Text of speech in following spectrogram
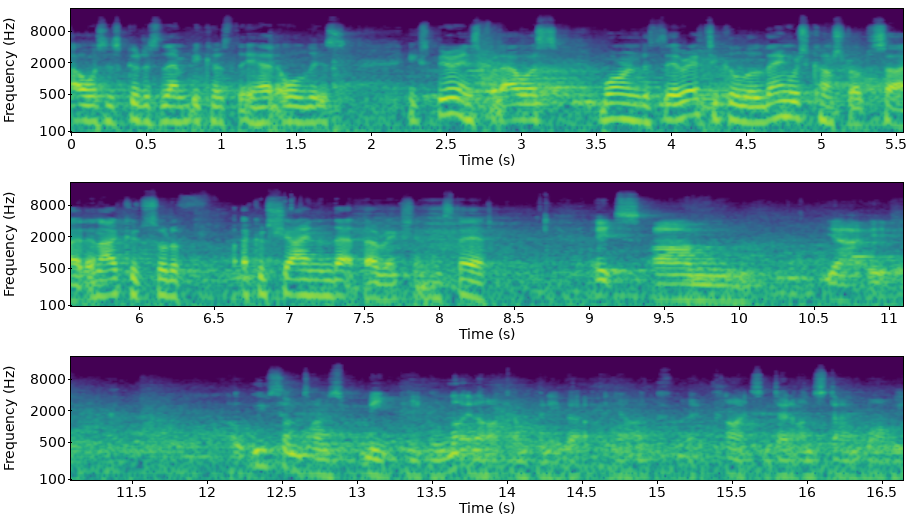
I was as good as them because they had all this experience, but I was more on the theoretical, the language construct side, and I could sort of I could shine in that direction instead. It's um, yeah. It, we sometimes meet people, not in our company, but you know, our clients, and don't understand why we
